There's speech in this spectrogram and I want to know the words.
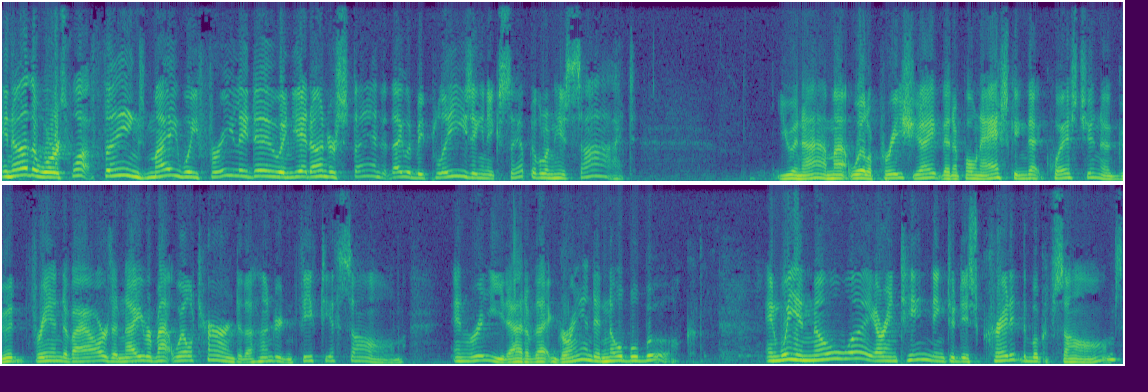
In other words, what things may we freely do and yet understand that they would be pleasing and acceptable in His sight? You and I might well appreciate that upon asking that question, a good friend of ours, a neighbor, might well turn to the 150th Psalm and read out of that grand and noble book. And we in no way are intending to discredit the book of Psalms.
